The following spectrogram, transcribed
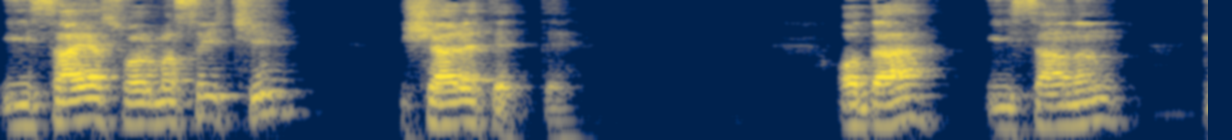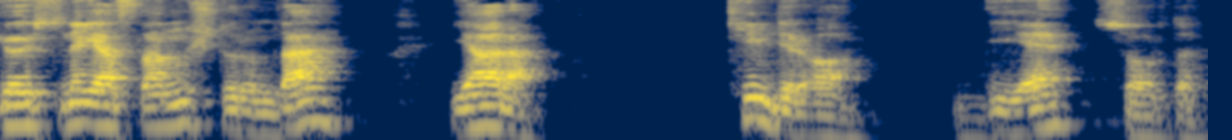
İsa'ya sorması için işaret etti. O da İsa'nın göğsüne yaslanmış durumda Ya Rab, kimdir o? diye sordu.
